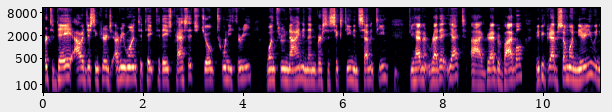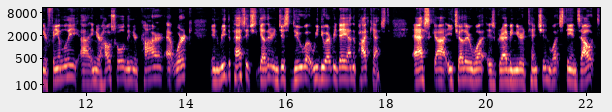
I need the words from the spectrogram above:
For today, I would just encourage everyone to take today's passage, Job 23, 1 through 9, and then verses 16 and 17. If you haven't read it yet, uh, grab your Bible. Maybe grab someone near you in your family, uh, in your household, in your car, at work, and read the passage together and just do what we do every day on the podcast. Ask uh, each other what is grabbing your attention, what stands out,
